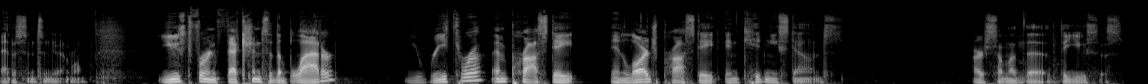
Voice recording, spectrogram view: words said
medicines in general used for infections of the bladder, urethra and prostate, enlarged prostate, and kidney stones are some of the, the uses.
